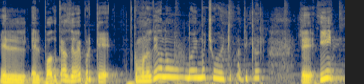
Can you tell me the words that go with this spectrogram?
el, el podcast de hoy, porque como les digo, no, no hay mucho de qué platicar. Eh, y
